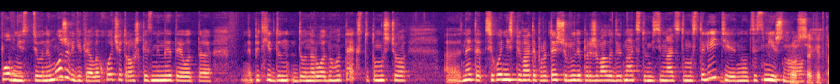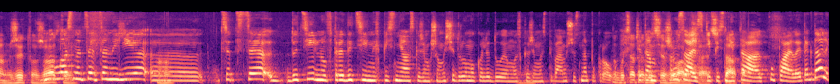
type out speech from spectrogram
повністю не можу відійти, але хочу трошки змінити от е, підхід до, до народного тексту, тому що. Е, Знаєте, сьогодні співати про те, що люди переживали в 19-18 столітті, ну це смішно. Про всякі там жито, жарти. Ну, власне, це, це не є е, це, це доцільно в традиційних піснях, скажімо, якщо ми щедруємо, колядуємо, скажімо, співаємо щось на покрову. Ну, бо ця чи там жива русальські пісні, так, так. Купайла і так далі.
